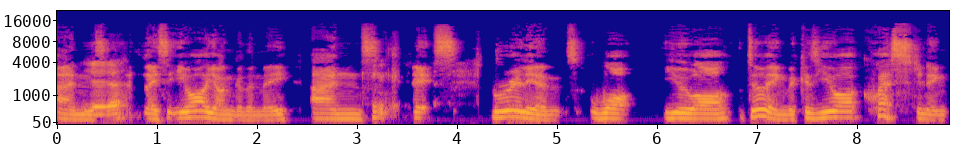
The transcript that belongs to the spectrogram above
and yeah. basically you are younger than me, and it's brilliant what you are doing because you are questioning.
